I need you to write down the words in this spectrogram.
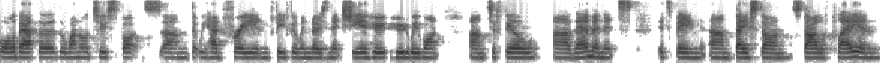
all about the, the one or two spots um, that we had free in FIFA windows next year. Who, who do we want um, to fill uh, them? And it's, it's been um, based on style of play and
